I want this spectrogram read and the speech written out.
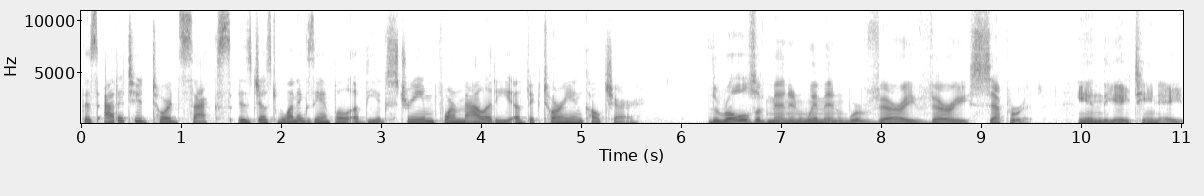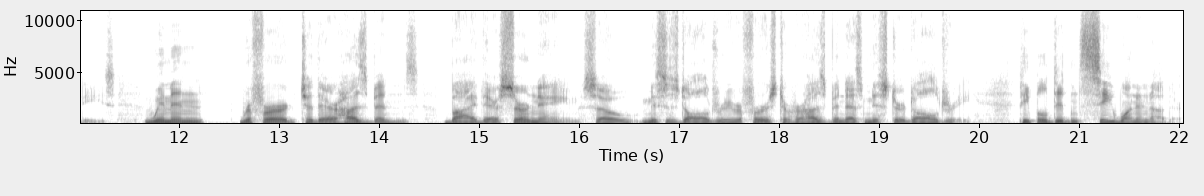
this attitude towards sex is just one example of the extreme formality of Victorian culture. The roles of men and women were very, very separate in the 1880s. Women referred to their husbands by their surname. So Mrs. Daldry refers to her husband as Mr. Daldry. People didn't see one another.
